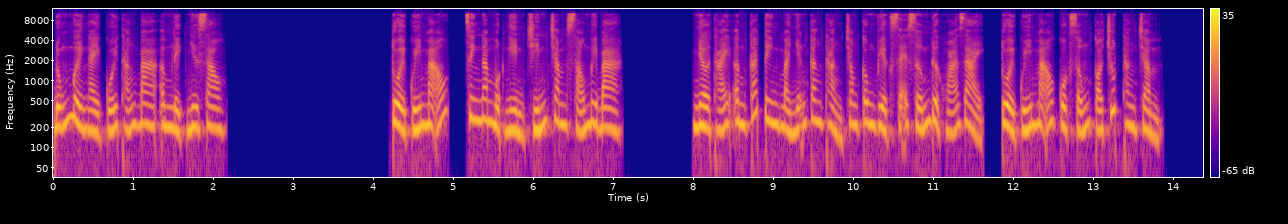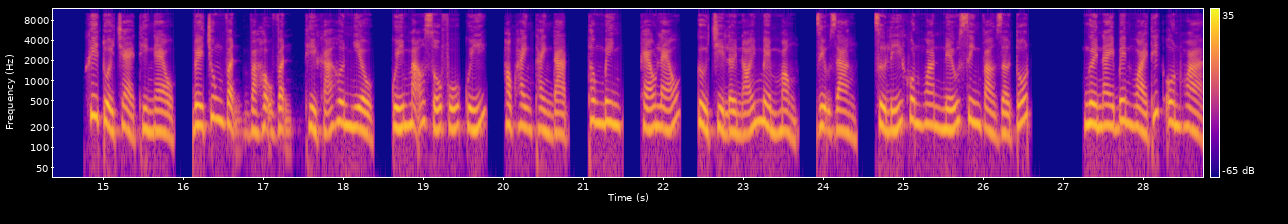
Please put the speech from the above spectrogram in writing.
đúng 10 ngày cuối tháng 3 âm lịch như sau. Tuổi Quý Mão, sinh năm 1963. Nhờ thái âm cát tinh mà những căng thẳng trong công việc sẽ sớm được hóa giải, tuổi Quý Mão cuộc sống có chút thăng trầm. Khi tuổi trẻ thì nghèo, về trung vận và hậu vận thì khá hơn nhiều, Quý Mão số phú quý, học hành thành đạt, thông minh, khéo léo, cử chỉ lời nói mềm mỏng, dịu dàng, xử lý khôn ngoan nếu sinh vào giờ tốt. Người này bên ngoài thích ôn hòa,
